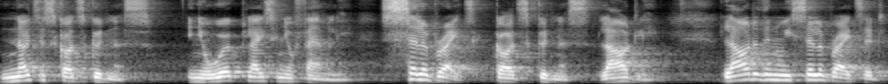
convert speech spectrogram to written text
Notice God's goodness in your workplace, in your family. Celebrate God's goodness loudly. Louder than we celebrated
